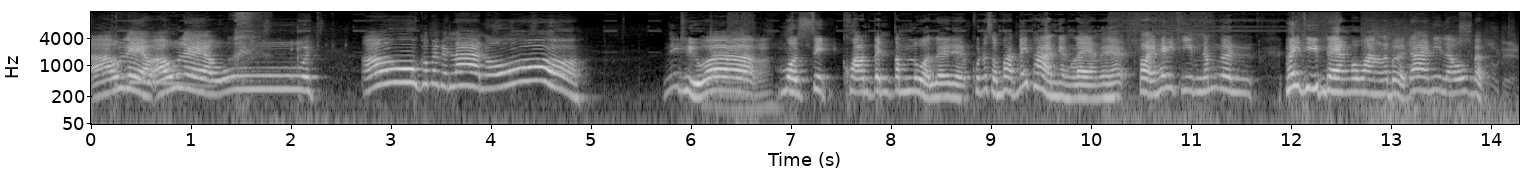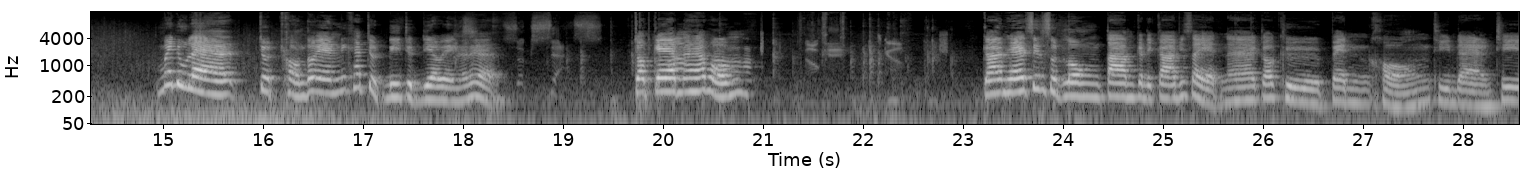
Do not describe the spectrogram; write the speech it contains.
เอาแล้ว เอาแล้วโอ้ยเอาก็ไม่เป็นล่าเนาะนี่ถือว่าหมดสิทธิ์ความเป็นตำรวจเลยเนี่ย คุณสมบัติไม่ผ่านอย่างแรงนะฮะ ปล่อยให้ทีมน้ำเงิน ให้ทีมแดงมาวางระเบิดได้นี่แล้วแบบ ไม่ดูแลจุดของตัวเองนี่แค่จุด B จุดเดียวเองนะเนี่ย จบเกมนะครับผม การเทสสิ้นสุดลงตามกติกาพิเศษนะฮะก็คือเป็นของทีมแดงที่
